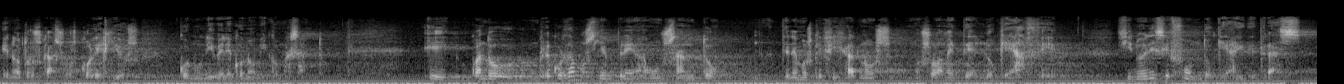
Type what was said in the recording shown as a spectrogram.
en otros casos colegios con un nivel económico más alto. Eh, cuando recordamos siempre a un santo, tenemos que fijarnos no solamente en lo que hace, sino en ese fondo que hay detrás.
